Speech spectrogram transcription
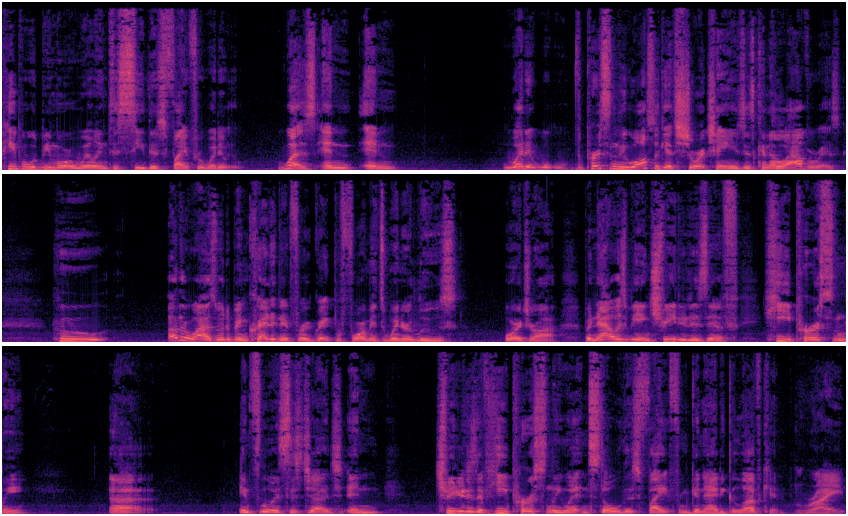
people would be more willing to see this fight for what it was. And and what it the person who also gets shortchanged is Canelo Alvarez who otherwise would have been credited for a great performance, win or lose or draw, but now is being treated as if he personally uh, influenced his judge and treated as if he personally went and stole this fight from Gennady Golovkin. Right.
